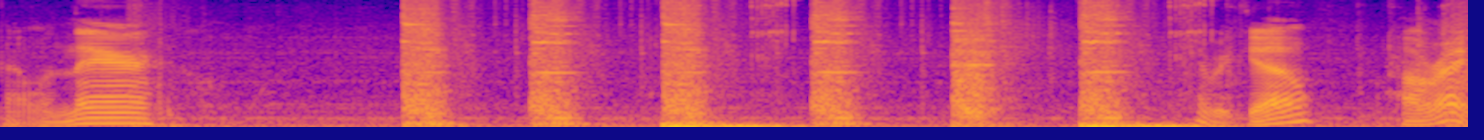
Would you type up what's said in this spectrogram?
That one there. There we go. Alright,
